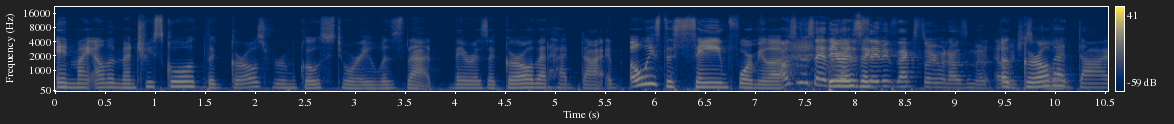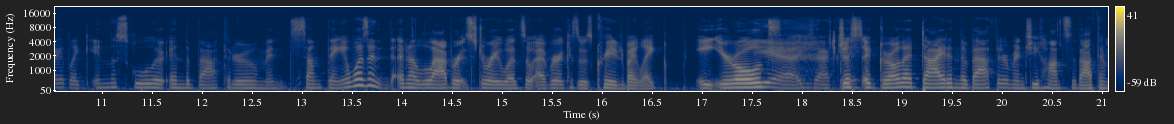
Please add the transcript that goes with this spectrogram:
in my elementary school, the girls' room ghost story was that there was a girl that had died. Always the same formula. I was gonna say there was the a- same exact story when I was in A girl school. that died like in the school or in the bathroom and something. It wasn't an elaborate story whatsoever because it was created by like eight year olds. Yeah, exactly. just a girl that died in the bathroom and she haunts the bathroom.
